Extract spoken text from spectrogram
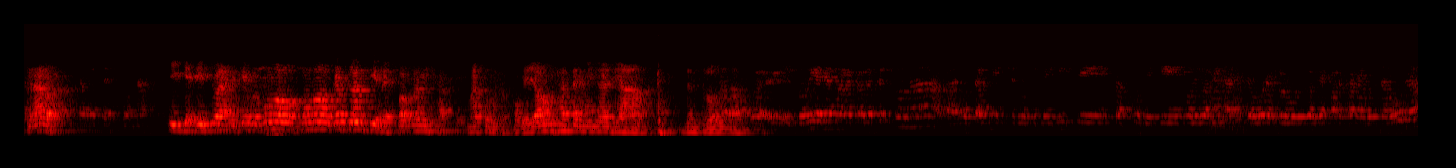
Claro. ¿Y, y tú, cómo, cómo, qué plan tienes para organizarte? Más o menos, porque ya vamos a terminar ya dentro de nada. Voy a llamar a cada persona, a anotarme lo que me dice en caso de que no le va bien a esta hora, que lo vuelva a llamar para otra hora.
